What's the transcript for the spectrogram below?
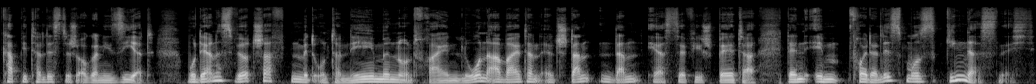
kapitalistisch organisiert. Modernes Wirtschaften mit Unternehmen und freien Lohnarbeitern entstanden dann erst sehr viel später, denn im Feudalismus ging das nicht.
